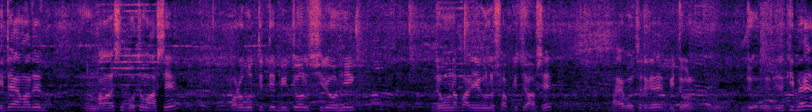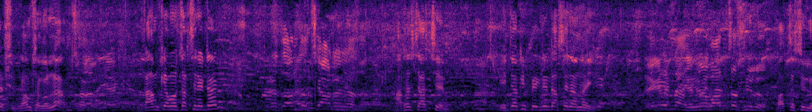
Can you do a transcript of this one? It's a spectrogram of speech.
এটা আমাদের বাংলাদেশে প্রথম আসে। পরবর্তীতে বিটল শিরোহী যমুনা পাড়ি এগুলো সব কিছু আসে। ভাই বলছে এটাকে বিটল। কি ভাই? রাম ছাগল না? দাম কেমন চাচ্ছেন এটার? এটা আঠাশ চাচ্ছেন? এটা কি প্রেগনেন্ট আছে না নাই? বাচ্চা ছিল। বাচ্চা ছিল?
